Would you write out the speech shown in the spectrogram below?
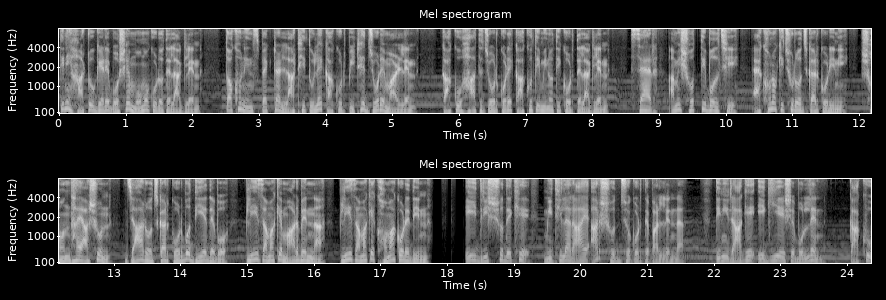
তিনি হাঁটু গেড়ে বসে মোমো কুড়োতে লাগলেন। তখন ইন্সপেক্টর লাঠি তুলে কাকুর পিঠে জোরে মারলেন। কাকু হাত জোর করে কাকুতি মিনতি করতে লাগলেন। স্যার, আমি সত্যি বলছি এখনও কিছু রোজগার করিনি। সন্ধ্যায় আসুন, যা রোজগার করব দিয়ে দেব। প্লিজ আমাকে মারবেন না, প্লিজ আমাকে ক্ষমা করে দিন। এই দৃশ্য দেখে মিথিলা রায় আর সহ্য করতে পারলেন না। তিনি রাগে এগিয়ে এসে বললেন, কাকু,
